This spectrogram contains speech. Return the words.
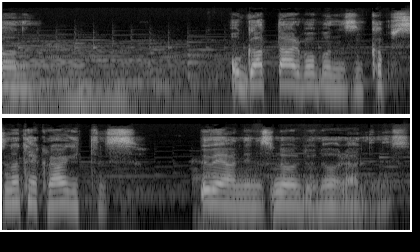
Hanım. O gaddar babanızın kapısına tekrar gittiniz. Üvey annenizin öldüğünü öğrendiniz.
